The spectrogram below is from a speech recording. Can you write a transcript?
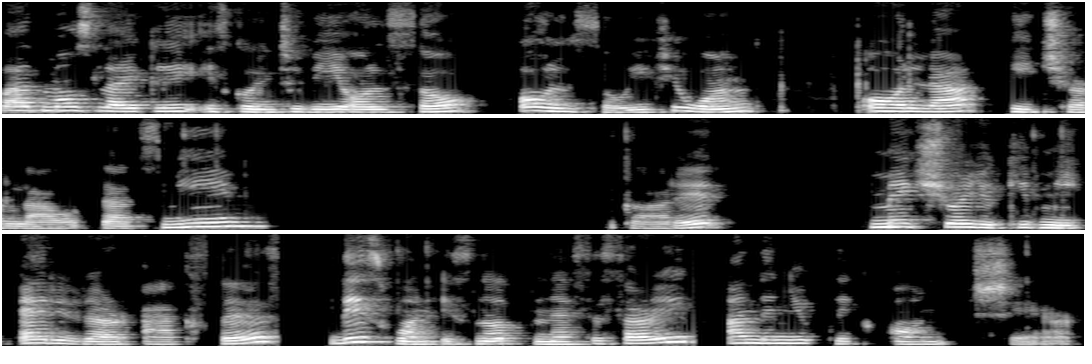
but most likely it's going to be also, also if you want, hola teacher Lau. That's me. Got it. Make sure you give me editor access. This one is not necessary and then you click on share.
